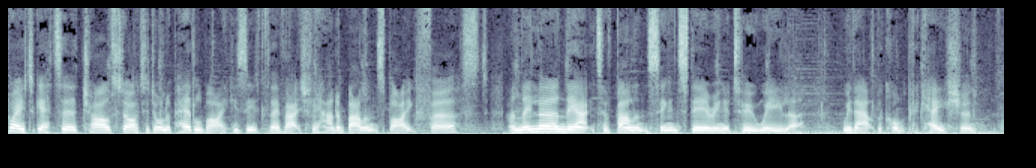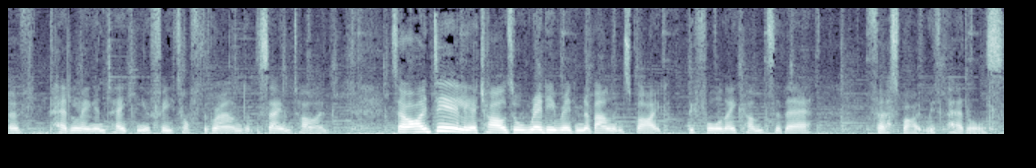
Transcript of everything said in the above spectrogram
way to get a child started on a pedal bike is if they've actually had a balance bike first and they learn the act of balancing and steering a two-wheeler without the complication of pedalling and taking your feet off the ground at the same time. So ideally a child's already ridden a balance bike before they come to their first bike with pedals.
